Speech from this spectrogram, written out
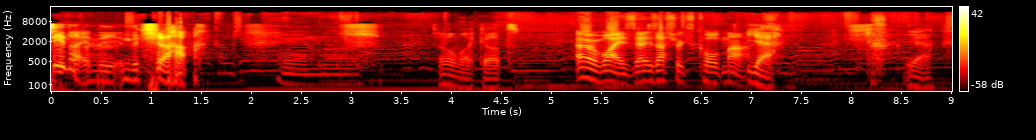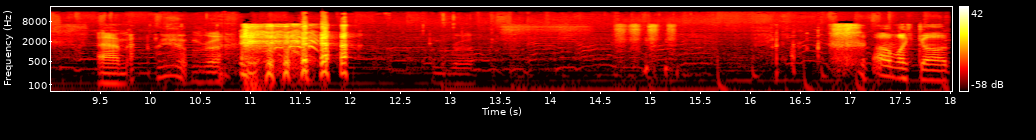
Have seen that in the in the chat? Oh, no. Oh my god. Oh, why is, that, is Asterix called Matt? Yeah. Yeah. Um. Bruh. Bruh. oh my god.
